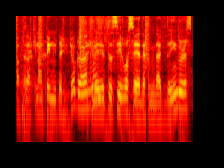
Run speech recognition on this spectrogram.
apesar que não tem muita gente jogando. mas- Acredito se você é da comunidade do Ingress.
